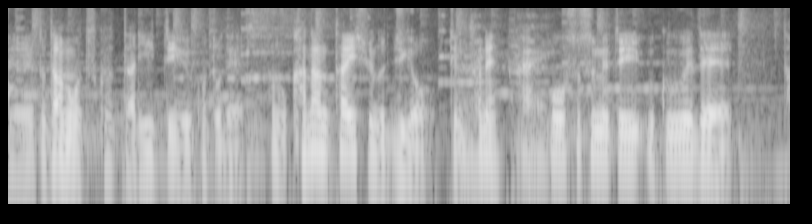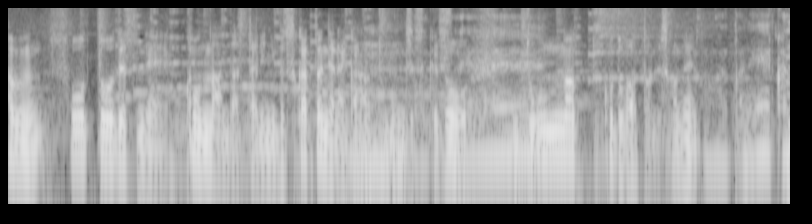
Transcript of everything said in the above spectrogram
えー、とダムを作ったりっていうことでその河南大衆の事業っていうんですかね、はいを進めていく上で多分相当ですね困難だったりにぶつかったんじゃないかなと思うんですけど、うんねどんなことがあったんですかね。必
